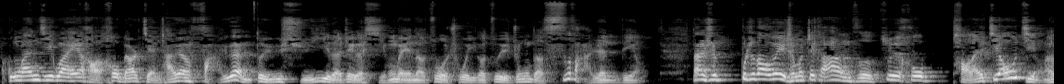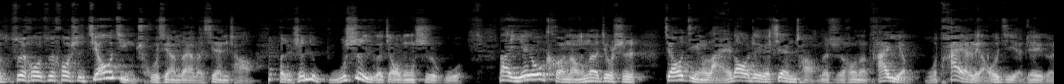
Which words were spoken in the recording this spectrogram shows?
公安机关也好，后边检察院、法院对于徐毅的这个行为呢做出一个最终的司法认定。但是不知道为什么这个案子最后跑来交警了，最后最后是交警出现在了现场，本身就不是一个交通事故。那也有可能呢，就是交警来到这个现场的时候呢，他也不太了解这个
